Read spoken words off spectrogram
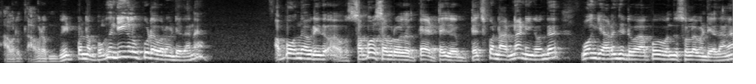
அவர் அவரை மீட் பண்ண போகும்போது நீங்களும் கூட வர வேண்டியதானே அப்போ வந்து அவர் இது சப்போஸ் அவர் டச் பண்ணாருன்னா நீங்கள் வந்து ஓங்கி அரைஞ்சிட்டு அப்போ வந்து சொல்ல வேண்டியதானே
